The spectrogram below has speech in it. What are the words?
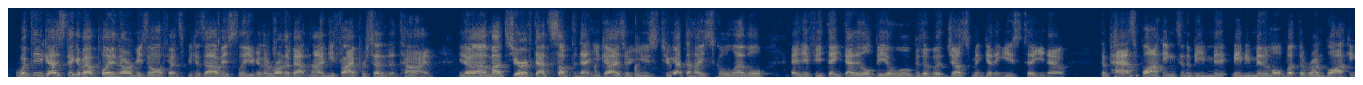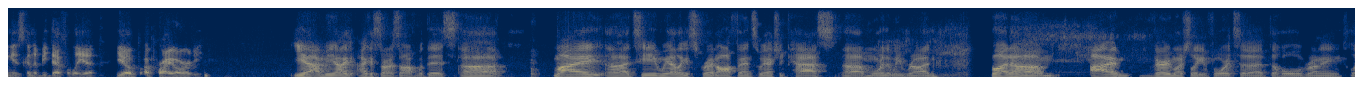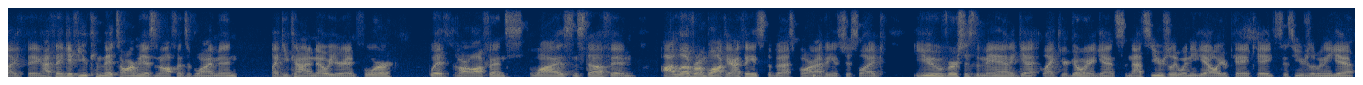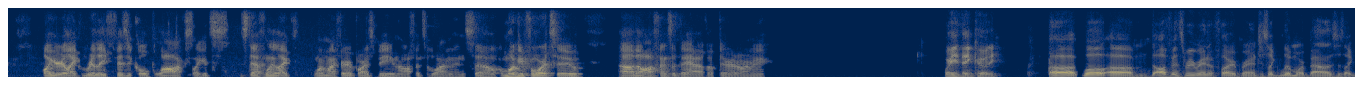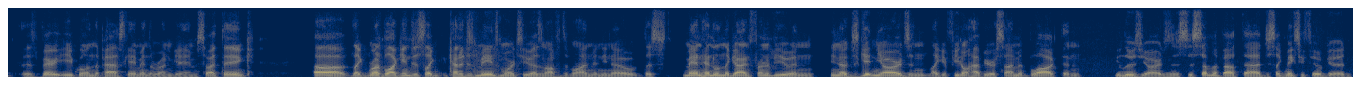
What do you guys think about playing the Army's offense? Because obviously you're going to run about 95% of the time. You know, I'm not sure if that's something that you guys are used to at the high school level, and if you think that it'll be a little bit of adjustment getting used to, you know, the pass blocking is going to be mi- maybe minimal, but the run blocking is going to be definitely a you know a priority. Yeah, I mean, I, I can start us off with this. Uh, my uh, team, we have like a spread offense. We actually pass uh, more than we run, but um, I'm very much looking forward to the whole running like thing. I think if you commit to Army as an offensive lineman, like you kind of know what you're in for with our offense wise and stuff. And I love run blocking. I think it's the best part. I think it's just like you versus the man again, like you're going against, and that's usually when you get all your pancakes. It's usually when you get all your like really physical blocks. Like it's it's definitely like one of my favorite parts being an offensive lineman. So I'm looking forward to uh, the offense that they have up there at Army. What do you think, Cody? Uh, well, um, the offense we ran at Flowery Branch is like a little more balanced. is like is very equal in the pass game and the run game. So I think, uh, like run blocking just like kind of just means more to you as an offensive lineman. You know, this manhandling the guy in front of you and you know just getting yards and like if you don't have your assignment blocked, then you lose yards. And it's just something about that just like makes you feel good.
